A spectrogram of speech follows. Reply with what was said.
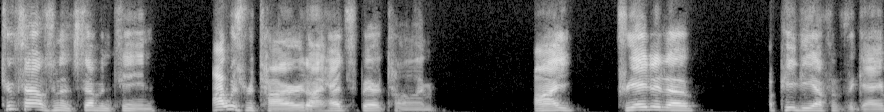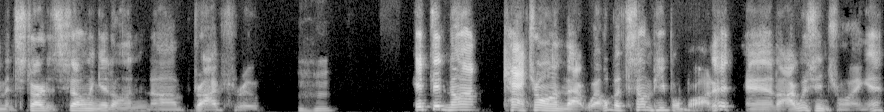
2017, I was retired. I had spare time. I created a a PDF of the game and started selling it on uh, DriveThru. Mm-hmm. It did not catch on that well, but some people bought it, and I was enjoying it.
